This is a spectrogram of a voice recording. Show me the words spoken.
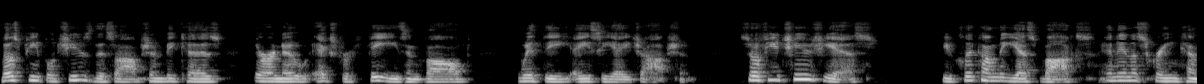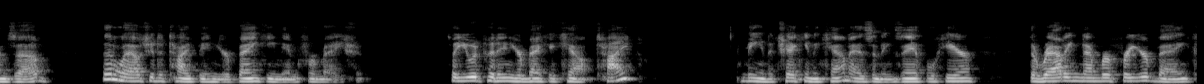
Most people choose this option because there are no extra fees involved with the ACH option. So if you choose yes, you click on the yes box and then a screen comes up that allows you to type in your banking information. So you would put in your bank account type, being a checking account as an example here, the routing number for your bank,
